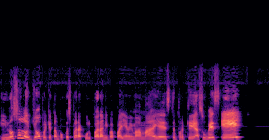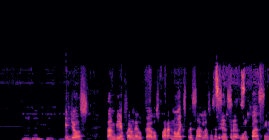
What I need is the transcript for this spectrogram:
y no solo yo, porque tampoco es para culpar a mi papá y a mi mamá y a este, porque a su vez ellos también fueron educados para no expresarlas, o sea, sin, sin, culpas, sin,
